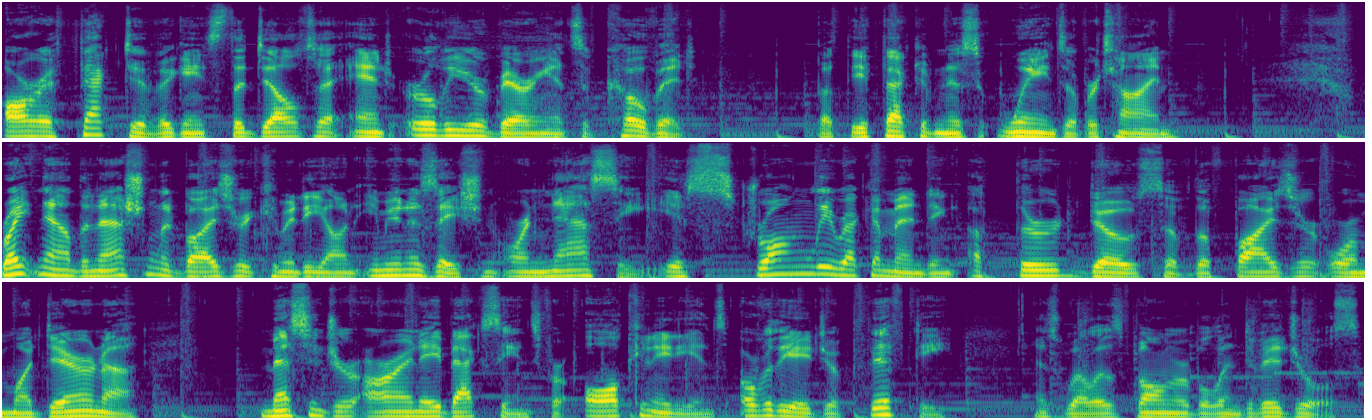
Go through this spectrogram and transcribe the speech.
are effective against the Delta and earlier variants of COVID, but the effectiveness wanes over time. Right now, the National Advisory Committee on Immunization, or NACI, is strongly recommending a third dose of the Pfizer or Moderna messenger RNA vaccines for all Canadians over the age of 50, as well as vulnerable individuals.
